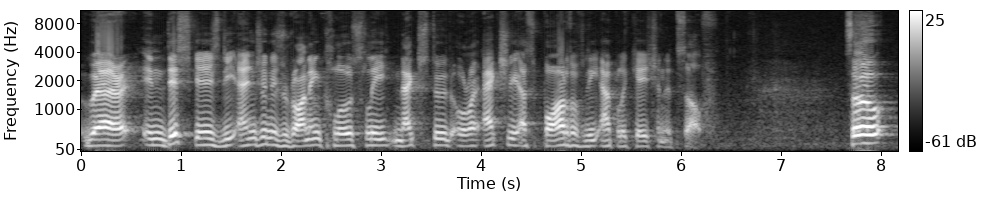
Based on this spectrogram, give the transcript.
where in this case the engine is running closely next to or actually as part of the application itself. So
